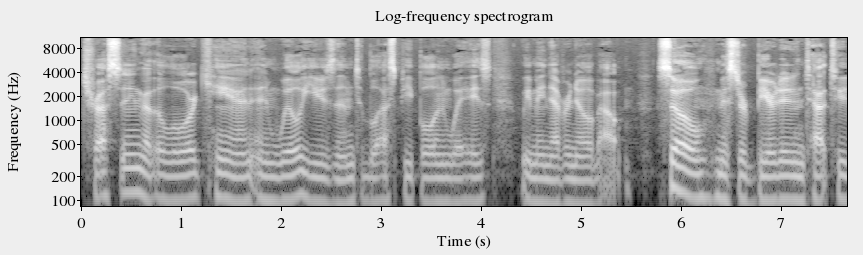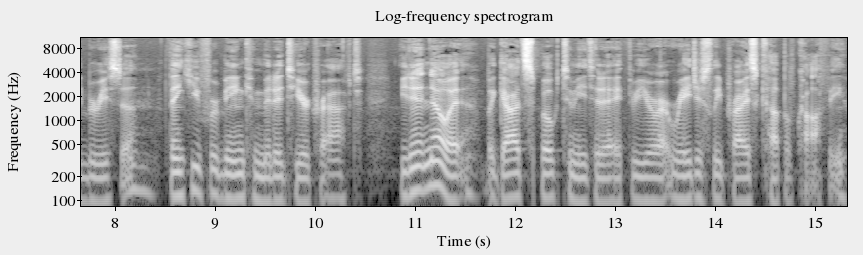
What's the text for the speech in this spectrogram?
trusting that the Lord can and will use them to bless people in ways we may never know about? So, Mr. Bearded and Tattooed Barista, thank you for being committed to your craft. You didn't know it, but God spoke to me today through your outrageously priced cup of coffee.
